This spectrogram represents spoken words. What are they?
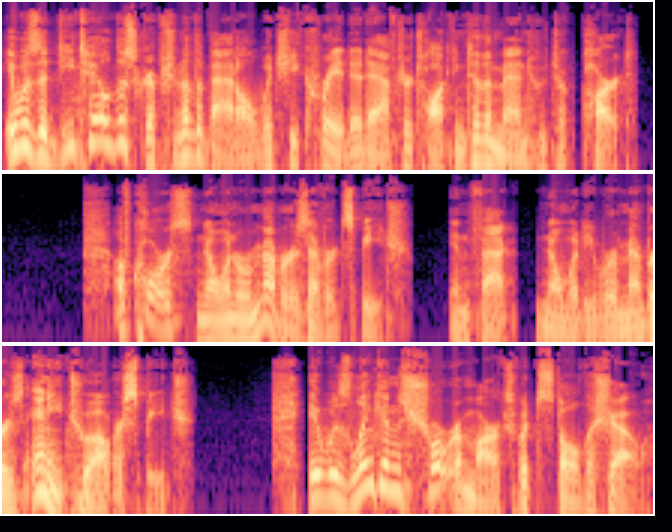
It was a detailed description of the battle which he created after talking to the men who took part. Of course, no one remembers Everett's speech. In fact, nobody remembers any two-hour speech. It was Lincoln's short remarks which stole the show.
